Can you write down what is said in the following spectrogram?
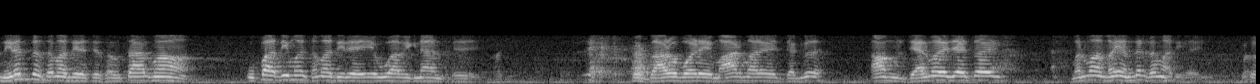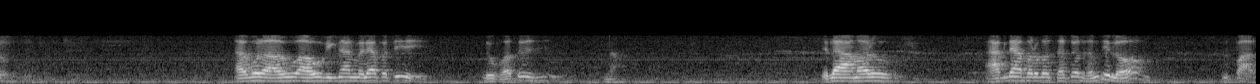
નિરંતર સમાધિ રહેશે. સંસારમાં ઉપાધિમાં સમાધિ રહે એવું આ વિજ્ઞાન છે. ગારો પડે માર મારે જંગલ આમ જેલમાં રહી જાય તો મનમાં ભાઈ અંદર સમાધિ રહે. હા બોલો આવું આવું વિજ્ઞાન મળ્યા પછી દુઃખ હતું ના. એટલે અમારું આજ્ઞા બરોબર સચોટ સમજી લો. પાર.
